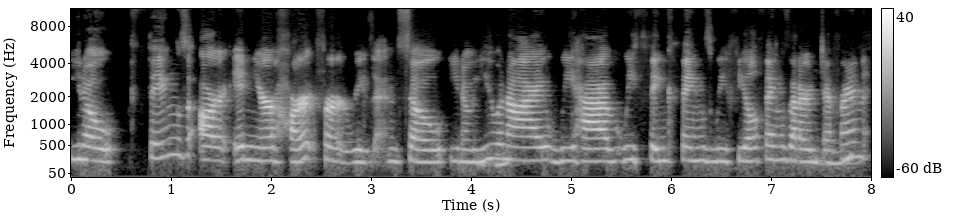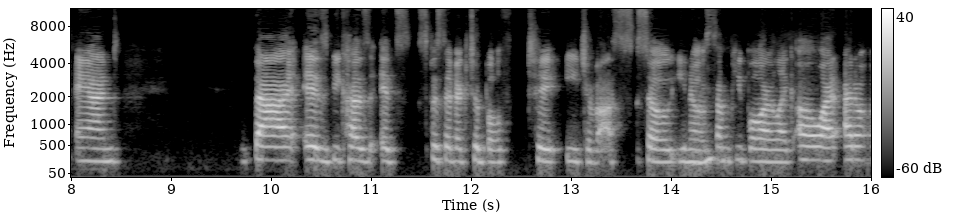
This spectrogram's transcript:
you know, things are in your heart for a reason. So, you know, you and I, we have, we think things, we feel things that are mm-hmm. different. And that is because it's specific to both to each of us so you know mm-hmm. some people are like oh I, I don't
